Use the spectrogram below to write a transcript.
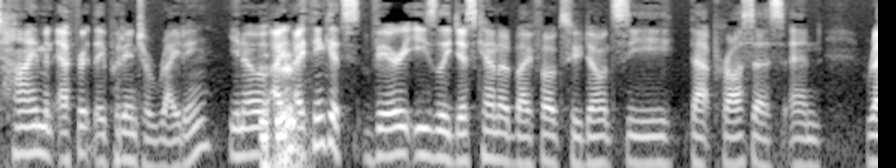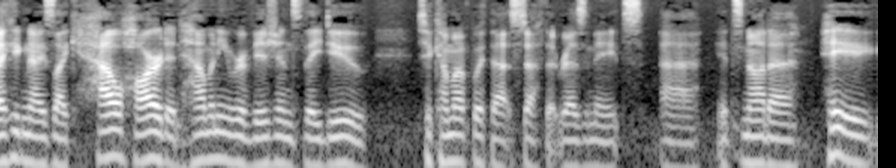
time and effort they put into writing. You know, Mhm. I, I think it's very easily discounted by folks who don't see that process and recognize like how hard and how many revisions they do to come up with that stuff that resonates. Uh, it's not a hey,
